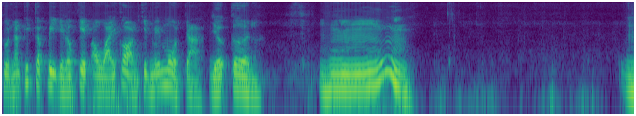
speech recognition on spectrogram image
ส่วนน้ำพริกกะปิเดี๋ยวเราเก็บเอาไว้ก่อนกินไม่หมดจ้ะเยอะเกิน อือหืออื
